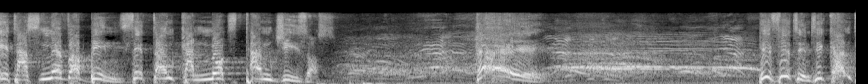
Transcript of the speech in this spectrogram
It has never been. Satan cannot stand jesus. Hey! He fitn't he can't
